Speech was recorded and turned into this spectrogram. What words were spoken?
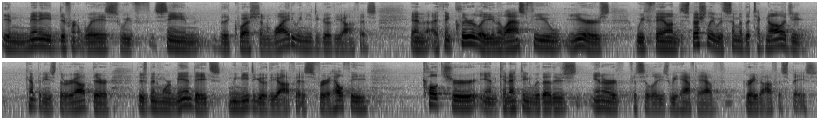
in many different ways, we've seen the question, why do we need to go to the office? And I think clearly in the last few years, we've found, especially with some of the technology companies that are out there, there's been more mandates. We need to go to the office for a healthy culture and connecting with others in our facilities. We have to have great office space.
